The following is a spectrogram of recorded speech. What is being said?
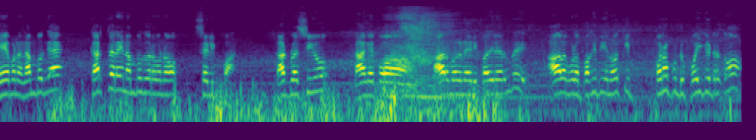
தேவனை நம்புங்க கர்த்தரை நம்புகிறவனோ செழிப்பான். காட் bless யூ நாங்கள் இப்போ ஆறுமுகநேரி பதிலிருந்து ஆலங்குளம் பகுதியை நோக்கி புறப்பட்டு போய்கிட்டு இருக்கோம்.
